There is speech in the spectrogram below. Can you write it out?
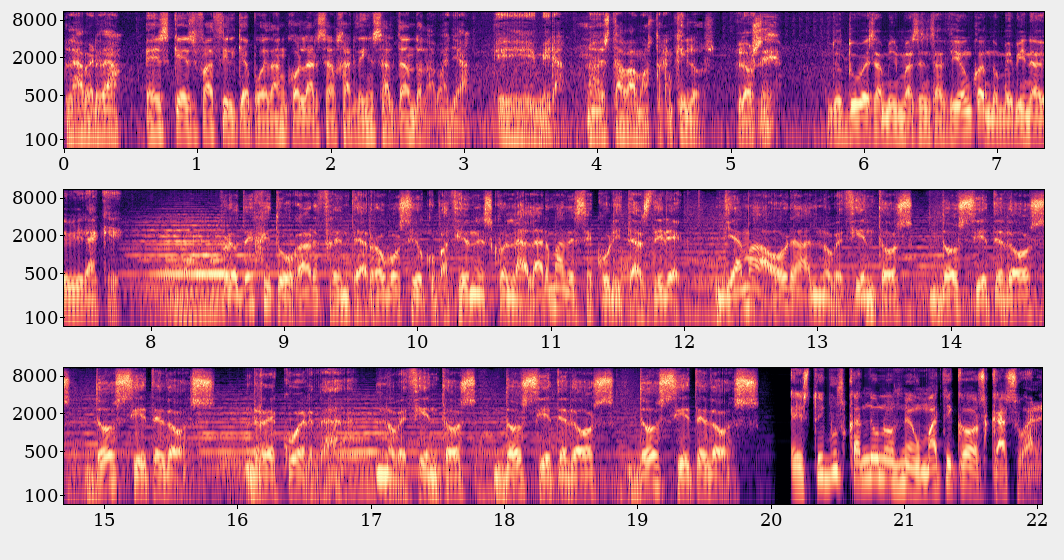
La verdad, es que es fácil que puedan al jardín saltando la valla. Y mira, no estábamos tranquilos. Lo sé. Yo tuve esa misma sensación cuando me vine a vivir aquí. Protege tu hogar frente a robos y ocupaciones con la alarma de Securitas Direct. Llama ahora al 900-272-272. Recuerda, 900-272-272. Estoy buscando unos neumáticos casual,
